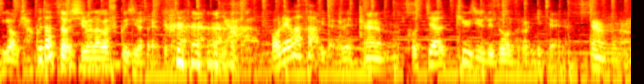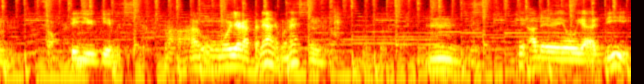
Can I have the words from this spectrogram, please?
いや100だったら白長スクジラだよとかさいやーそれはさみたいなね。うん。うんこっちは90でゾウなのにみたいな、うんうんうん、っそうていうゲームですよ、まあ盛り上がったねあれもね。うん、うん。であれをやり、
